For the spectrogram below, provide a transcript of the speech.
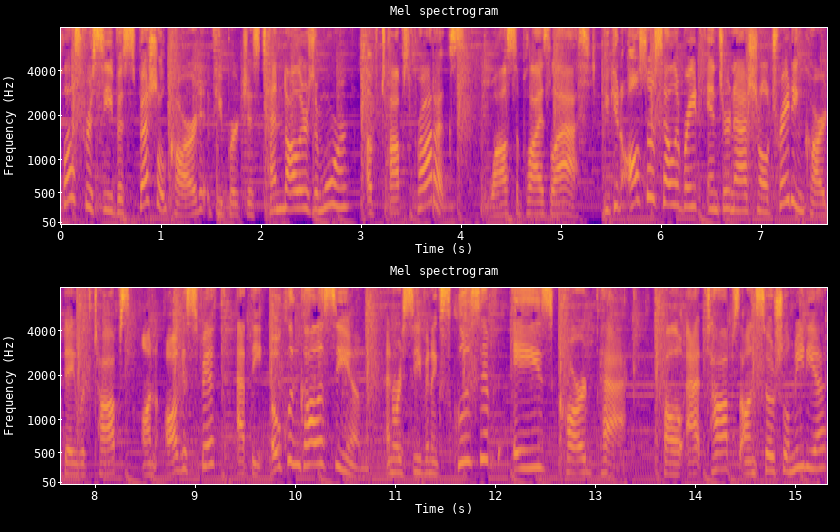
plus receive a special card if you purchase $10 or more of Topps products while supplies last. You can also celebrate International Trading Card Day with Topps on August 5th at the Oakland Coliseum and receive an exclusive A's card pack. Follow at Topps on social media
